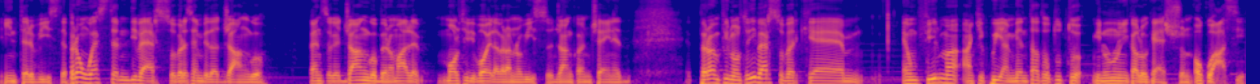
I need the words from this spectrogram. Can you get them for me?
interviste. Però è un western diverso, per esempio, da Django. Penso che Django, bene o male, molti di voi l'avranno visto, Django Unchained. Però è un film molto diverso perché è un film, anche qui, ambientato tutto in un'unica location, o quasi.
